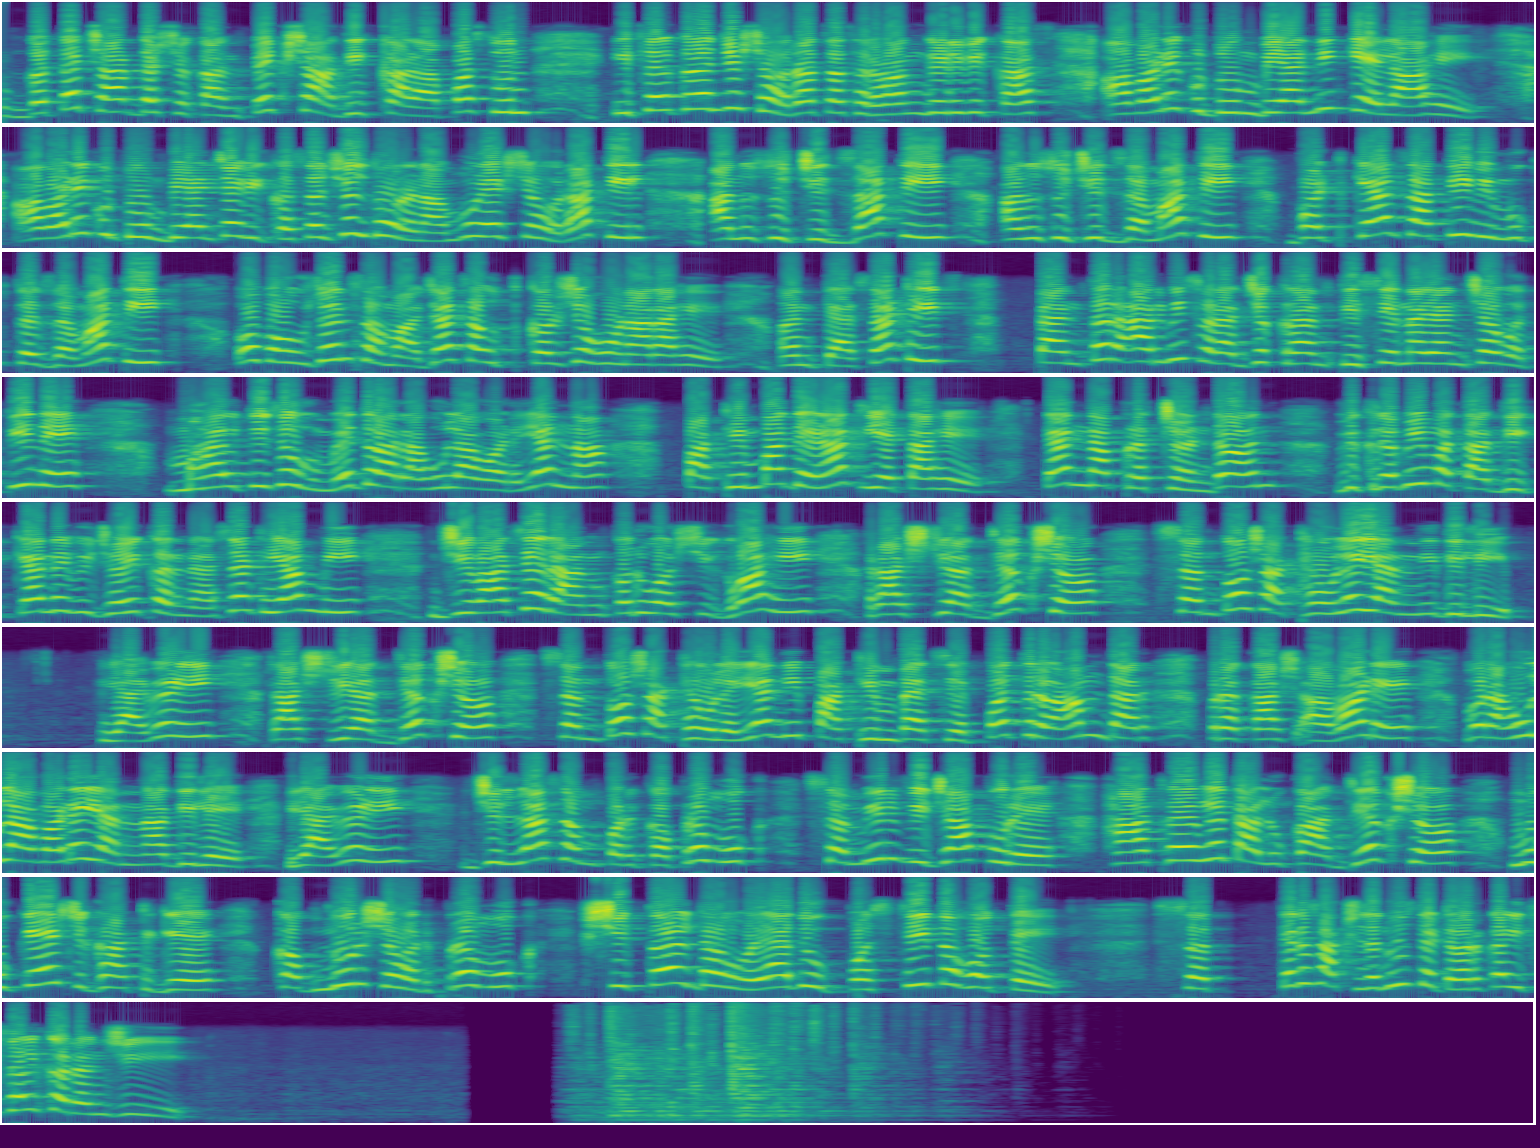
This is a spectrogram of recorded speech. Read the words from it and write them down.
गत चार दशकांपेक्षा अधिक काळापासून इचलकरंजी शहराचा सर्वांगीण विकास आवाडे कुटुंबियांनी केला आहे. आवाडे कुटुंबियांच्या विकसनशील धोरणामुळे शहरातील अनुसूचित जाती अनुसूचित जमाती भटक्या जाती विमुक्त जमाती व बहुजन समाजाचा उत्कर्ष होणार आहे. आणि त्यासाठीच पॅन्थर आर्मी स्वराज्य क्रांती सेना यांच्या वतीने महायुतीचे उमेदवार राहुल आवाडे यांना पाठिंबा देण्यात येत आहे. त्यांना प्रचंड विक्रमी मताधिक्याने विजयी करण्यासाठी आम्ही जीवाचे रान करू अशी ग्वाही राष्ट्रीय अध्यक्ष संतोष आठवले यांनी दिली. यावेळी राष्ट्रीय अध्यक्ष संतोष आठवले यांनी पाठिंब्याचे पत्र आमदार प्रकाश आवाडे व राहुल आवाडे यांना दिले. यावेळी जिल्हा संपर्क प्रमुख समीर विजापुरे हातकणंगले तालुका अध्यक्ष मुकेश घाटगे कबनूर शहर प्रमुख शीतल ढवळे आदी उपस्थित होते. सत्य साक्षीदार न्यूज नेटवर्क इचलकरंजी.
